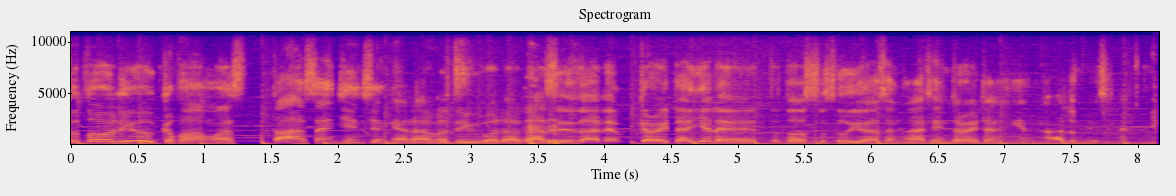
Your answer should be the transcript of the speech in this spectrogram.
တော်တော်လေးကိုကဘာမှာတာဆန်းကျင်ကျင်နေလားမသိဘူးတော့ကစဉ်းစားတဲ့ character ရက်လေတော်တော်ဆူဆူရွာဆငါးထင် director ငယ်အဲ့လိုမျိုးစနေည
